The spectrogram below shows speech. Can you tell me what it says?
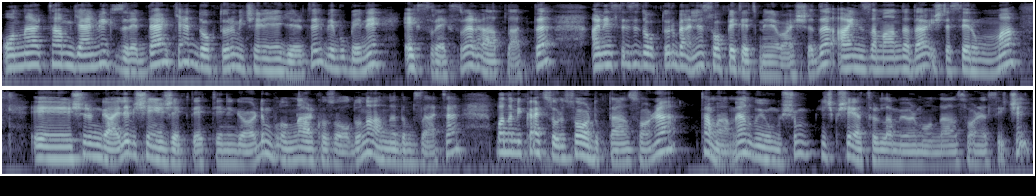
Onlar tam gelmek üzere derken doktorum içeriye girdi ve bu beni ekstra ekstra rahatlattı. Anestezi doktoru benimle sohbet etmeye başladı. Aynı zamanda da işte serumuma e, şırıngayla bir şey enjekte ettiğini gördüm. Bunun narkoz olduğunu anladım zaten. Bana birkaç soru sorduktan sonra tamamen uyumuşum. Hiçbir şey hatırlamıyorum ondan sonrası için.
